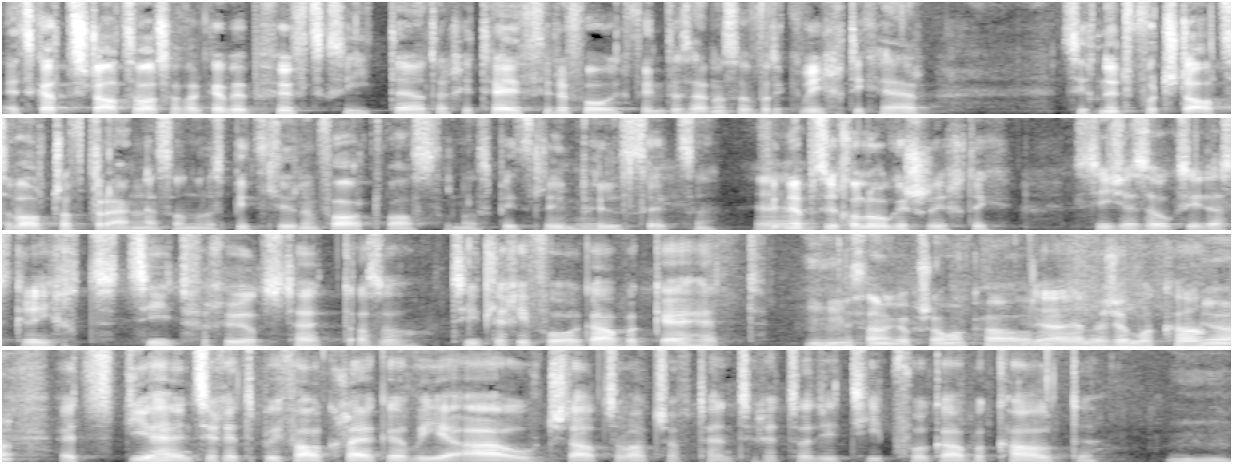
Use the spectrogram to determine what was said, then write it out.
Jetzt geht die Staatsanwaltschaft über 50 Seiten oder die Hälfte davon. Ich finde das auch noch so von der Gewichtung her. Sich nicht vor die Staatsanwaltschaft drängen, sondern ein bisschen im Fahrtwasser, ein bisschen mhm. Impuls setzen. Ja. Finde ich psychologisch richtig. Es war ja so, gewesen, dass das Gericht Zeit verkürzt hat, also zeitliche Vorgaben gegeben hat. Mhm, das haben wir schon mal gehabt, oder? Ja, haben wir schon mal gehabt. Ja. Jetzt, die haben sich jetzt Privatkläger wie auch die Staatsanwaltschaft haben sich jetzt an die Zeitvorgaben gehalten. Mhm.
